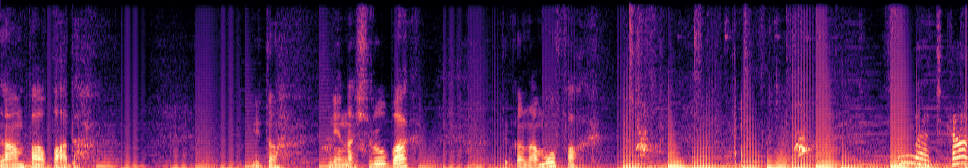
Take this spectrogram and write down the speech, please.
Lampa opada. I to nie na śrubach, tylko na mufach. Słoneczka.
